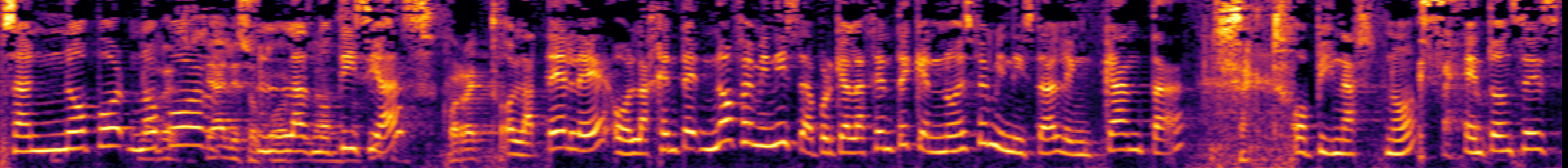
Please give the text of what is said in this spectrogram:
O sea, no por, no redes por, sociales o por las, las noticias, noticias. Correcto. o la tele, o la gente no feminista, porque a la gente que no es feminista le encanta exacto. opinar, ¿no? Entonces,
